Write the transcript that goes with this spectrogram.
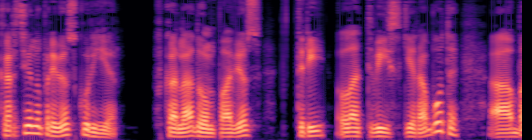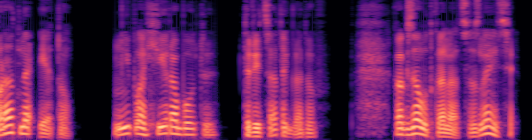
Картину привез курьер. В Канаду он повез три латвийские работы, а обратно эту. Неплохие работы, 30-х годов. Как зовут канадца, знаете?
